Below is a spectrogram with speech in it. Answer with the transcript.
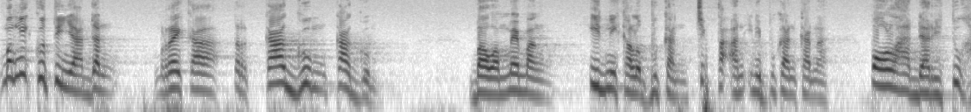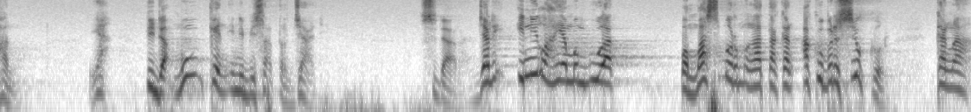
mengikutinya dan mereka terkagum-kagum bahwa memang ini kalau bukan ciptaan ini bukan karena pola dari Tuhan. Ya, tidak mungkin ini bisa terjadi. Saudara, jadi inilah yang membuat pemazmur mengatakan aku bersyukur karena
